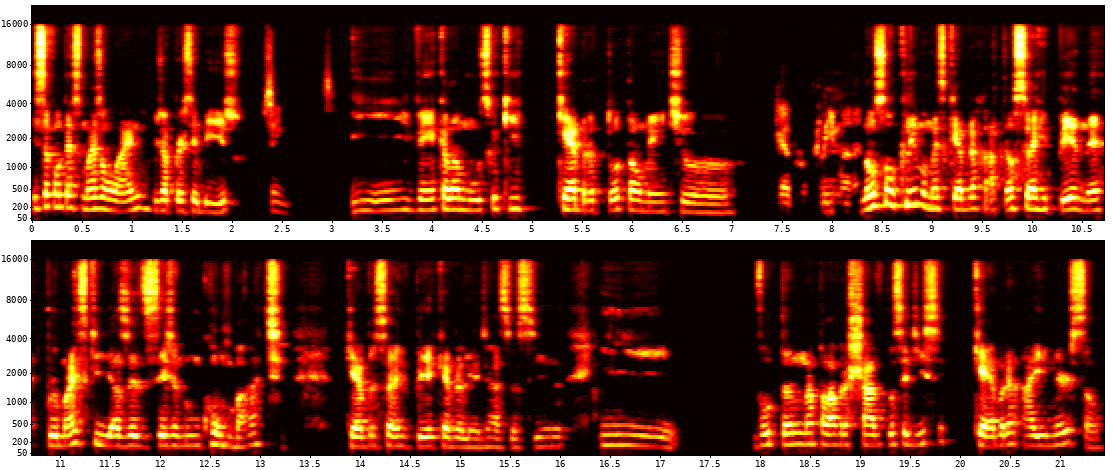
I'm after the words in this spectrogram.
Isso acontece mais online, já percebi isso. Sim. E vem aquela música que quebra totalmente o. Quebra o clima, né? Não só o clima, mas quebra até o seu RP, né? Por mais que às vezes seja num combate, quebra o seu RP, quebra a linha de raciocínio. E voltando na palavra-chave que você disse, quebra a imersão.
